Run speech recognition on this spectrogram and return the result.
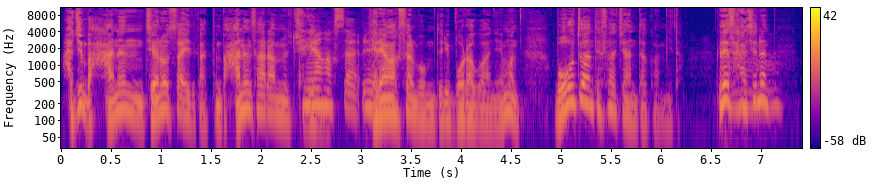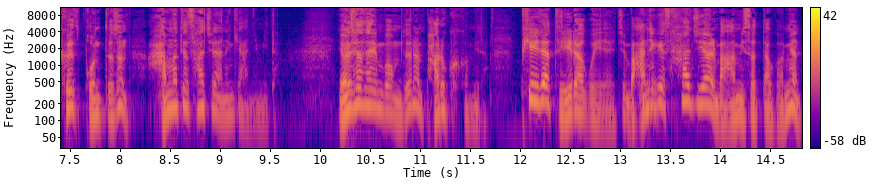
아주 많은 제노사이드 같은 많은 사람을 죽인 대량 학살. 네. 대량 학살범들이 뭐라고 하냐면 모두한테 사죄한다고 합니다. 근데 사실은 아. 그 본 뜻은 아무한테 사죄하는 게 아닙니다. 연쇄살인범들은 바로 그겁니다. 피해자들이라고 해야지. 만약에 네. 사죄할 마음이 있었다고 하면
